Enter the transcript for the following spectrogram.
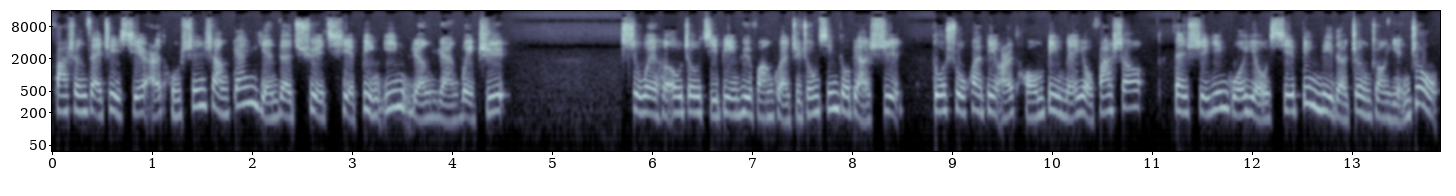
发生在这些儿童身上肝炎的确切病因仍然未知。世卫和欧洲疾病预防管制中心都表示，多数患病儿童并没有发烧，但是英国有些病例的症状严重，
